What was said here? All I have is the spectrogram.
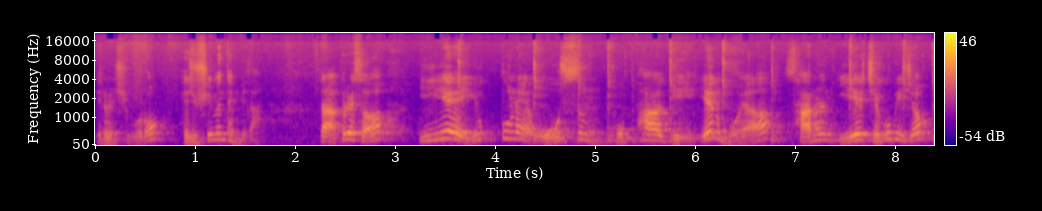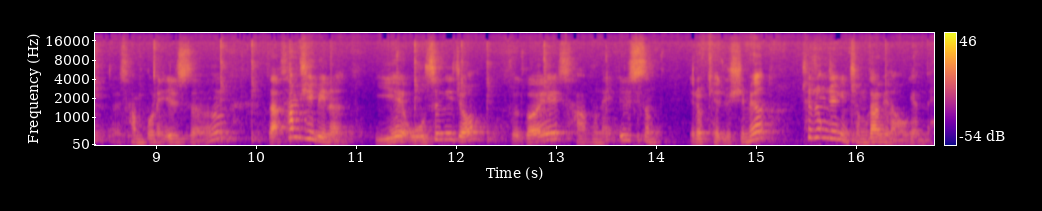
이런 식으로 해주시면 됩니다. 자, 그래서 2의 6분의 5승 곱하기 얘는 뭐야? 4는 2의 제곱이죠? 3분의 1승. 자, 32는 2의 5승이죠? 그거의 4분의 1승 이렇게 해주시면 최종적인 정답이 나오겠네.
